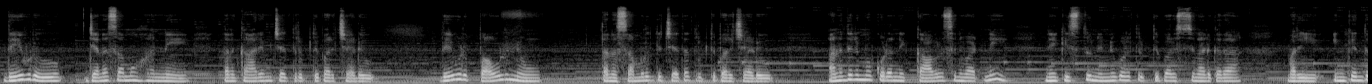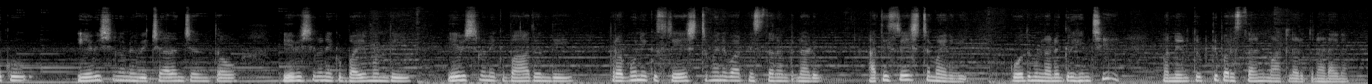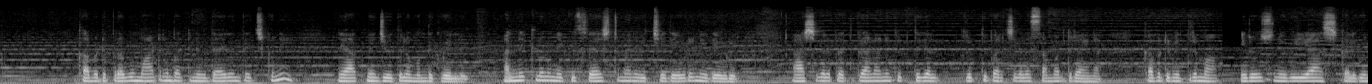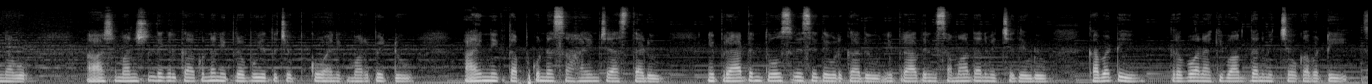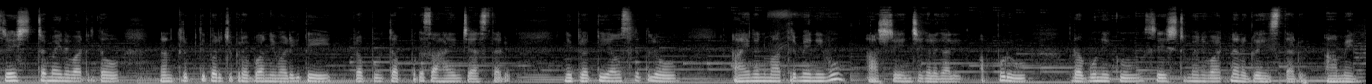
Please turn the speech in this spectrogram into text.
దేవుడు జనసమూహాన్ని తన కార్యం చేత తృప్తిపరిచాడు. దేవుడు పౌలును తన సమృద్ధి చేత తృప్తిపరిచాడు. అనుదినము కూడా నీకు కావలసిన వాటిని నీకు ఇస్తూ నిన్ను కూడా తృప్తిపరుస్తున్నాడు కదా. మరి ఇంకెందుకు? ఏ విషయంలో నువ్వు విచారం చెందుతావు? ఏ విషయంలో నీకు భయం ఉంది ఏ విషయంలో నీకు బాధ ఉంది ప్రభు నీకు శ్రేష్టమైన వాటిని ఇస్తానంటున్నాడు. అతి శ్రేష్టమైనవి. గోధుమలను అనుగ్రహించి మరి నేను తృప్తిపరుస్తానని మాట్లాడుతున్నాడు ఆయన. కాబట్టి ప్రభు మాటను బట్టి నువ్వు ధైర్యం తెచ్చుకుని నీ ఆత్మీయ జీవితంలో ముందుకు వెళ్ళు. అన్నిట్లోనూ నీకు శ్రేష్టమైనవి ఇచ్చే దేవుడు నీ దేవుడు. ఆశగల ప్రతి ప్రాణాన్ని తృప్తిగల తృప్తిపరచగల సమర్థుడు ఆయన కాబట్టి మిత్రమా ఈరోజు నువ్వు ఏ ఆశ కలిగి ఉన్నావో? ఆశ మనుషుల దగ్గర కాకుండా నీ ప్రభు యుద్ధ చెప్పుకో ఆయనకి మొరపెట్టు. ఆయన నీకు తప్పకుండా సహాయం చేస్తాడు. నీ ప్రార్థన తోసివేసే దేవుడు కాదు నీ ప్రార్థనకి సమాధానం ఇచ్చే దేవుడు. కాబట్టి ప్రభు నాకు వాగ్దానం ఇచ్చావు కాబట్టి శ్రేష్టమైన వాటితో నన్ను తృప్తిపరచు ప్రభు అని అడిగితే ప్రభు తప్పక సహాయం చేస్తాడు. నీ ప్రతి అవసరతలో ఆయనను మాత్రమే నీవు ఆశ్రయించగలగాలి. అప్పుడు ప్రభు నీకు శ్రేష్టమైన వాటిని అనుగ్రహిస్తాడు. ఆమెన్.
